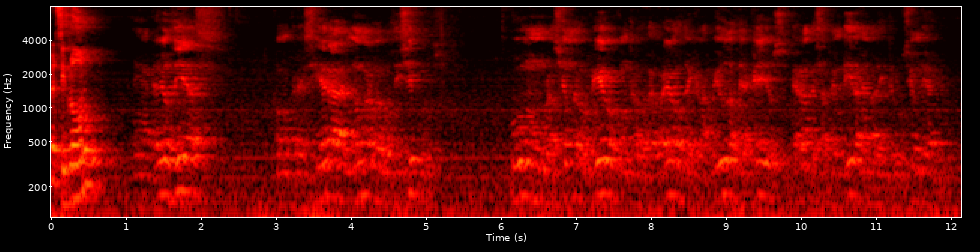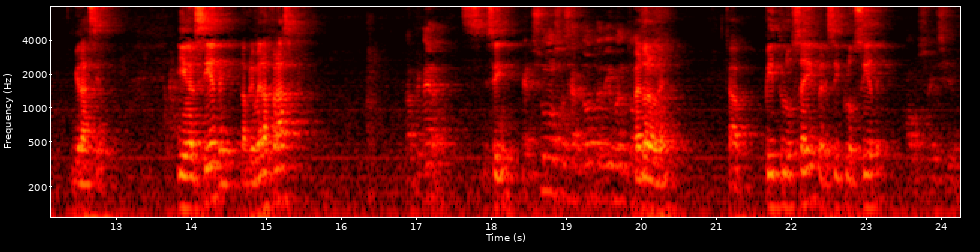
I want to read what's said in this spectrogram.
Versículo 1. En aquellos días, como creciera el número de los discípulos, hubo murmuración de los griegos contra los hebreos de que las viudas de aquellos eran desatendidas en la distribución diaria. Gracias. Y en el 7, la primera frase. La primera, Sí, el sumo sacerdote dijo entonces, perdóname. Capítulo 6, versículo 7. oh, seis, siete.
